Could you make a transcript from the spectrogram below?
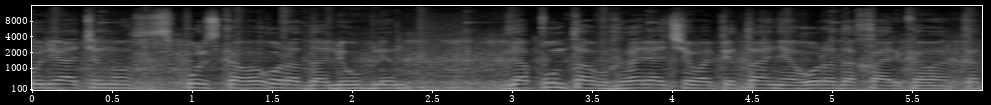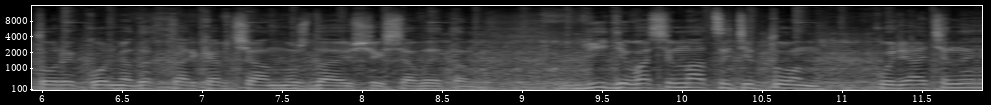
курятину с польского города Люблин для пунктов горячего питания города Харькова, которые кормят харьковчан, нуждающихся в этом, в виде 18 тонн курятины.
